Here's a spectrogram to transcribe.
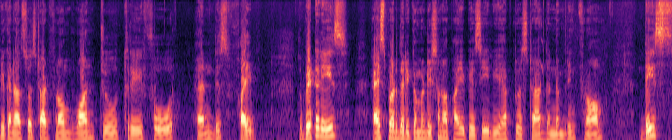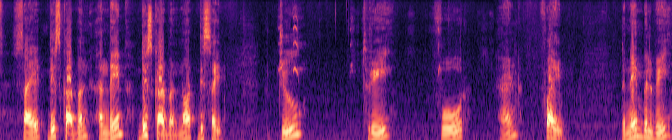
we can also start from 1, 2, 3, 4 and this 5. The better is as per the recommendation of IUPAC we have to start the numbering from this side this carbon and then this carbon not this side 2, 3, 4 and 5. The name will be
